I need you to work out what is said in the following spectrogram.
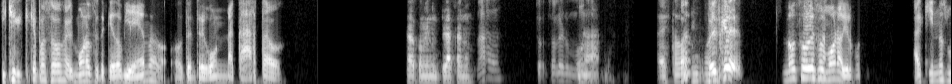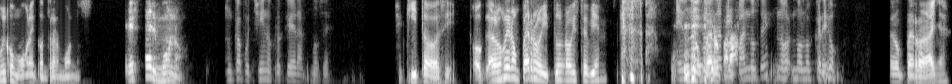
¿Y qué, qué, qué pasó? ¿El mono se te quedó bien o, o te entregó una carta o Estaba comiendo un plátano. Pues nada, so- solo era un mono. nada? ¿Estaba? Pero es que no solo es un mono, y el- aquí no es muy común encontrar monos. Es el mono. Un capuchino creo que era, no sé. Chiquito o así. O a lo mejor era un perro y tú no viste bien. En una Un perro no, no lo creo. Era un perro araña.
